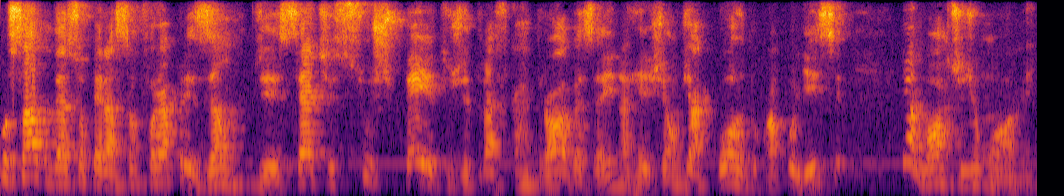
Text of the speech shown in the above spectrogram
O saldo dessa operação foi a prisão de sete suspeitos de traficar drogas aí na região, de acordo com a polícia, e a morte de um homem.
